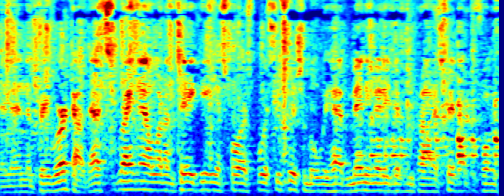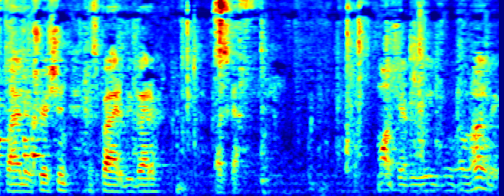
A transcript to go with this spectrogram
And then the pre-workout. That's right now what I'm taking as far as sports nutrition, but we have many, many different products. Check out Performance Plan Nutrition. Inspired to be better. Let's go. Come on, Chef. we- I'm hungry.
